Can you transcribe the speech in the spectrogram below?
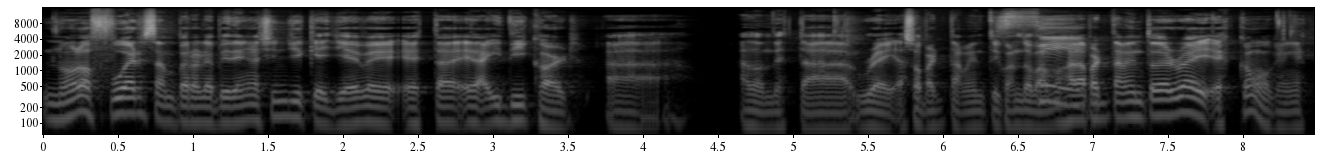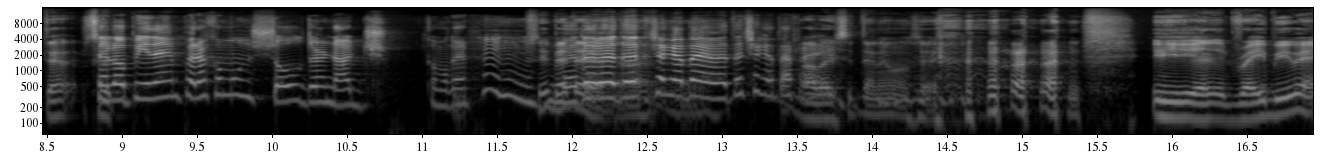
no lo fuerzan, pero le piden a Shinji que lleve esta el ID card a, a donde está Rey, a su apartamento. Y cuando Sí. vamos al apartamento de Rey, es como que en este. Se lo piden, pero es como un shoulder nudge. Como que, Sí, vete, vete, vete, ah, chécate, vete, chécate, A Rey. ver si tenemos. y el Rey vive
